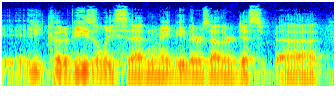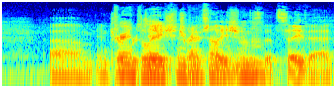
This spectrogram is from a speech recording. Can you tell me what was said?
he could have easily said, and maybe there's other dis, uh, um, interpretation Translations translations mhm. that say that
